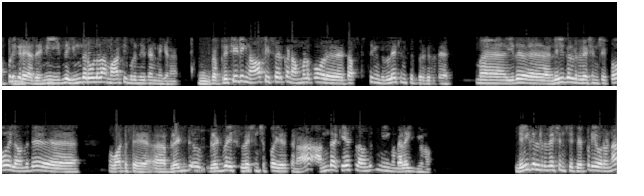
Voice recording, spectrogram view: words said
அப்படி கிடையாது. நீ இந்த இந்த ரூல் தான் மாத்தி புரிஞ்சுக்கிட்டேன்னு நினைக்கிறேன். இப்ப ப்ரிசீடிங் ஆபீசருக்கும் நம்மளுக்கும் ஒரு சப்ஸ்டிங் ரிலேஷன்ஷிப் இருக்குது. இது லீகல் ரிலேஷன்ஷிப்போ இல்ல வந்துட்டு what say blood blood wise ரிலேஷன்ஷிப்போ இருக்குன்னா அந்த கேஸ்ல வந்துட்டு நீங்க விலகிக்கணும். லீகல் ரிலேஷன்ஷிப் எப்படி வரும்னா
